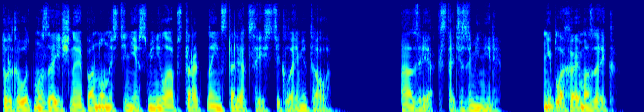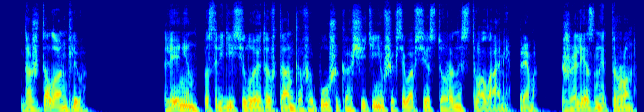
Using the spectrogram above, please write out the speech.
Только вот мозаичное панно на стене сменила абстрактная инсталляция из стекла и металла. А зря, кстати, заменили. Неплохая мозаика. Даже талантливо. Ленин посреди силуэтов танков и пушек, ощетинившихся во все стороны стволами. Прямо железный трон.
